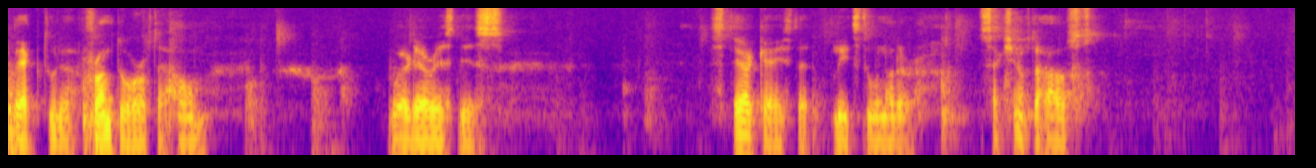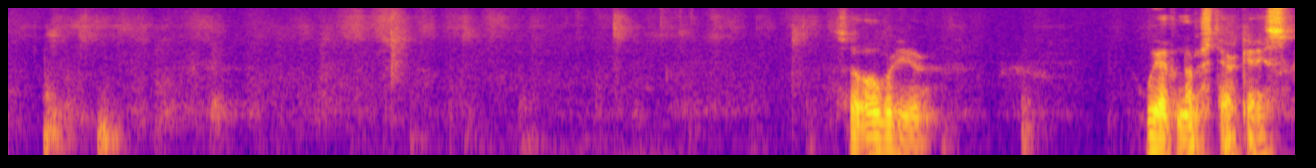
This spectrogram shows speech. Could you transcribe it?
back to the front door of the home where there is this staircase that leads to another section of the house. So over here we have another staircase.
